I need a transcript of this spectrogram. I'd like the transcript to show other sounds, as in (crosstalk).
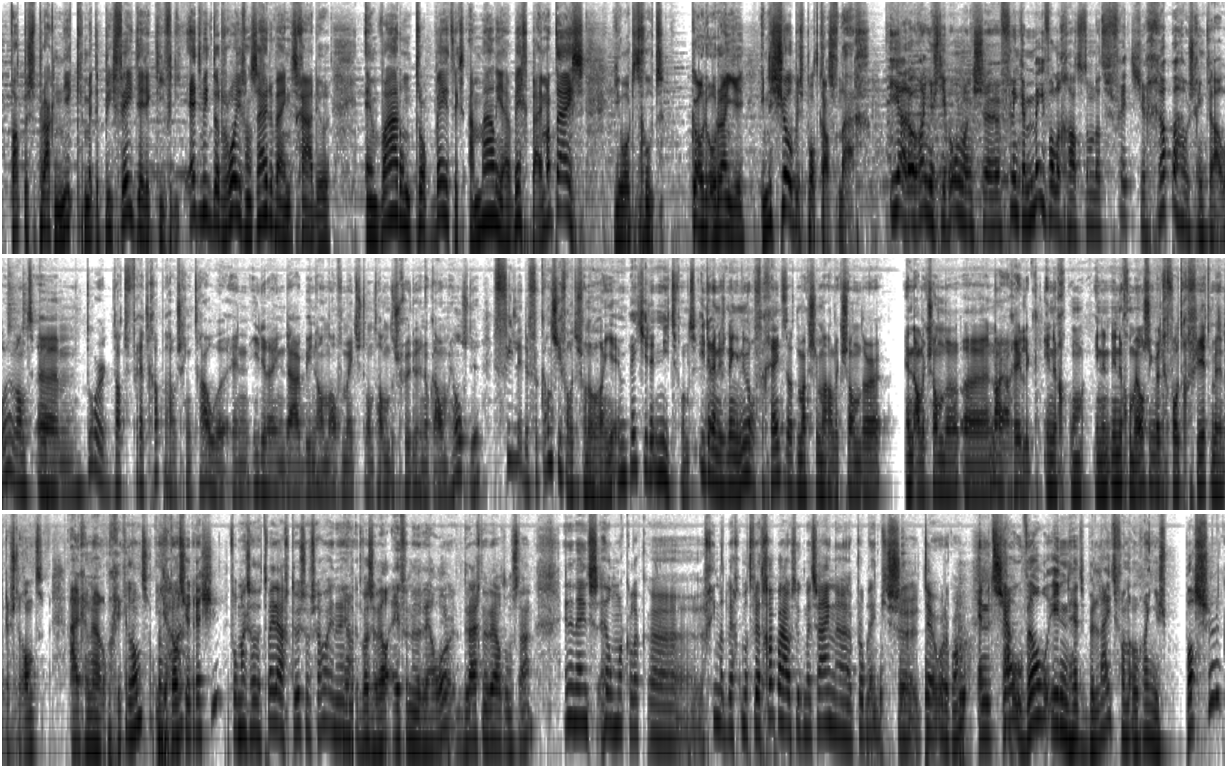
Wat besprak Nick met de privédetectieven die Edwin de Roy van Zuiderwijn schaduwen? En waarom trok Beatrix Amalia weg bij Matthijs? Je hoort het goed. Code Oranje in de Showbiz podcast vandaag. Ja, de Oranjes die hebben onlangs uh, flinke meevallen gehad omdat Fredje Grappenhaus ging trouwen. Want um, doordat Fred Grappenhaus ging trouwen en iedereen daar binnen anderhalve meter stond, handen schudden en ook al omhelsde, vielen de vakantiefoto's van Oranje een beetje niet. Want iedereen is denk ik nu al vergeten dat Maxima Alexander en Alexander, uh, nou ja, redelijk innig om, in een innige omhelzing werd gefotografeerd met een restaurant-eigenaar op Griekenland. Op een Ja. vakantieadresje. Volgens mij zat er twee dagen tussen of zo. En eh, Ja. het was wel even een rel hoor. Het dreigde een rel te ontstaan. En ineens heel makkelijk eh, ging dat weg. Omdat Fred Grappenhuis natuurlijk met zijn eh, probleempjes eh, ter orde kwam. En het zou wel in het beleid van de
